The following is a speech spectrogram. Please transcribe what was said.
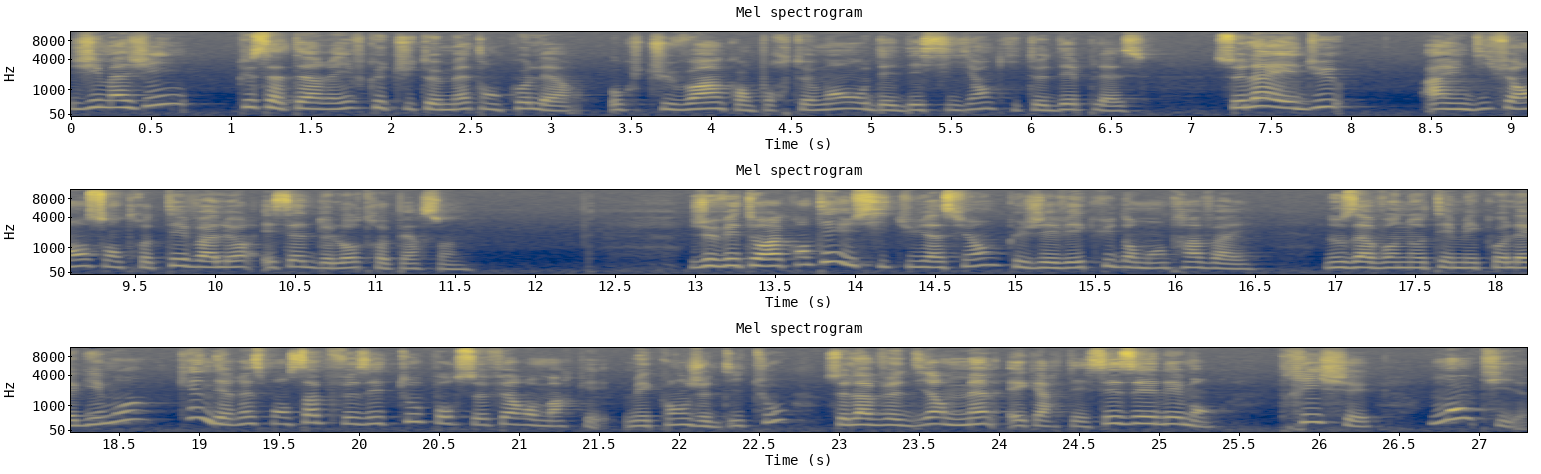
J'imagine que ça t'arrive que tu te mettes en colère ou que tu vois un comportement ou des décisions qui te déplaisent. Cela est dû à une différence entre tes valeurs et celles de l'autre personne. Je vais te raconter une situation que j'ai vécue dans mon travail. Nous avons noté, mes collègues et moi, qu'un des responsables faisait tout pour se faire remarquer. Mais quand je dis tout, cela veut dire même écarter ses éléments, tricher, mentir.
